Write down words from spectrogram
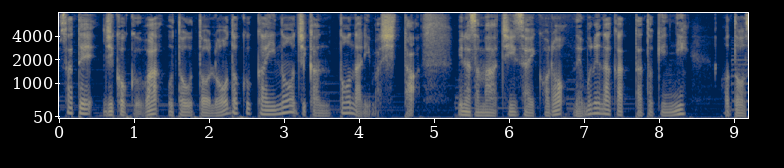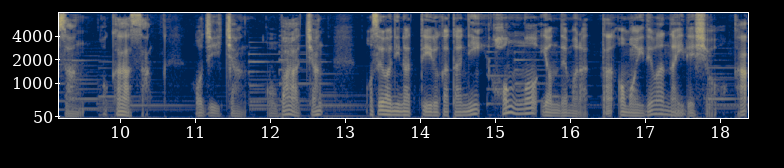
さて時刻はうとうと朗読会の時間となりました。皆様小さい頃眠れなかった時にお父さんお母さんおじいちゃん、おばあちゃん、お世話になっている方に本を読んでもらった思いではないでしょうか？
